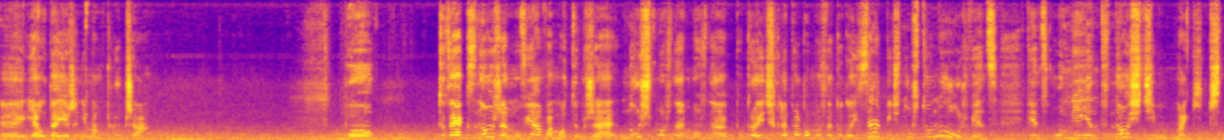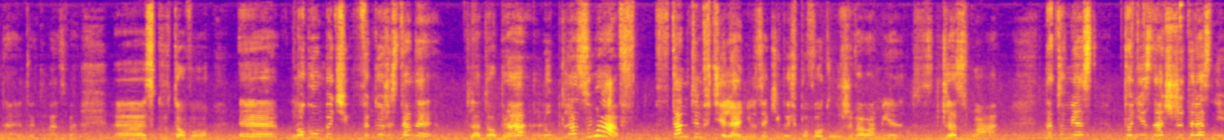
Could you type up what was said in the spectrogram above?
e, ja udaję, że nie mam klucza. Bo to tak jak z nożem, mówiłam Wam o tym, że nóż można, można pokroić chleb albo można kogoś zabić. Nóż to nóż, więc, więc umiejętności magiczne, tak nazwę e, skrótowo, e, mogą być wykorzystane dla dobra lub dla zła. W, tamtym wcieleniu z jakiegoś powodu używałam je dla zła. Natomiast to nie znaczy, że teraz, nie,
